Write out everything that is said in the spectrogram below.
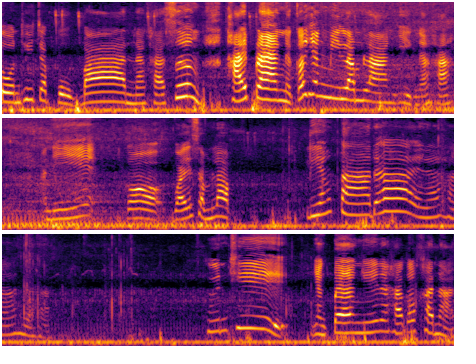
ซนที่จะปลูกบ้านนะคะ ซึ่งท้ายแปลงเนี่ยก็ยังมีลำรางอีกนะคะ อันนี้ก็ไว้สำหรับเลี้ยงปลาได้นะคะเนี่ยค่ะพื้นที่อย่างแปลงนี้นะคะก็ขนาด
